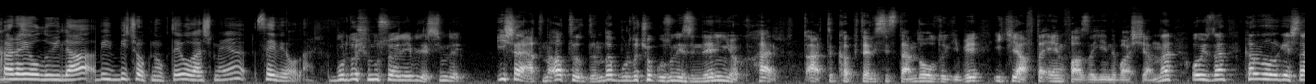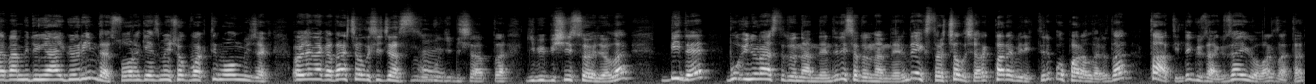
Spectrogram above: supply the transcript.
karayoluyla bir- birçok noktaya ulaşmaya seviyorlar. Burada şunu söyleyebiliriz. Şimdi iş hayatına atıldığında burada çok uzun izinlerin yok. Her artık kapitalist sistemde olduğu gibi iki hafta en fazla yeni başlayanlar. O yüzden Kanadalı gençler ben bir dünyayı göreyim de sonra gezmeye çok vaktim olmayacak. Ölene kadar çalışacağız bu Evet. gidişatta gibi bir şey söylüyorlar. Bir de bu üniversite dönemlerinde, lise dönemlerinde ekstra çalışarak para biriktirip o paraları da tatilde güzel güzel yiyorlar zaten.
